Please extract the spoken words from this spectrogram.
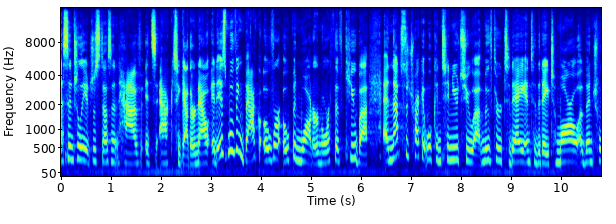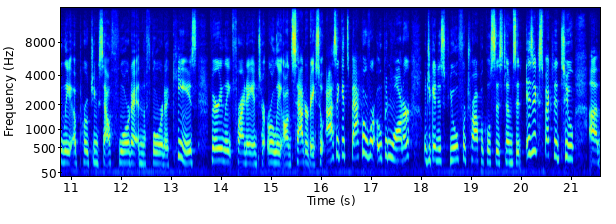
Essentially, it just doesn't have its act together. Now, it is moving back over open water north of Cuba, and that's the track it will continue to uh, move through today into the day tomorrow, eventually approaching South Florida and the Florida Keys very late Friday into early on Saturday. So as it gets back over open water, which again is fuel for tropical systems, it is expected to uh,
